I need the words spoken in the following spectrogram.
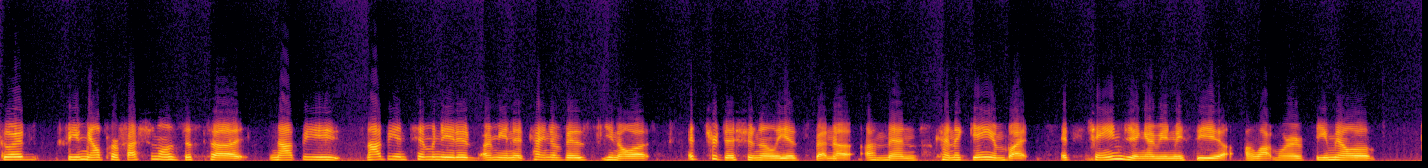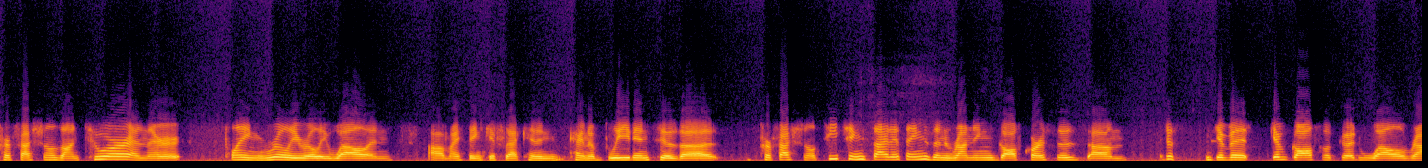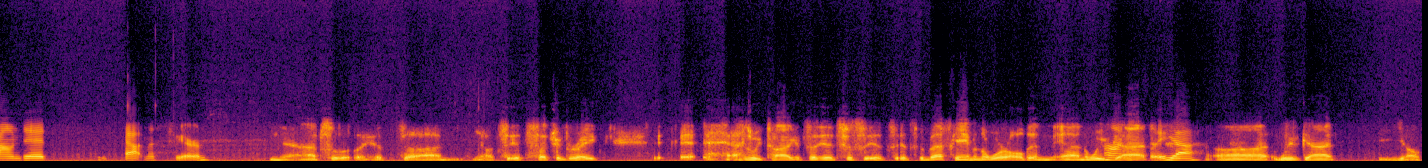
good female professionals just to not be not be intimidated. I mean, it kind of is, you know, a, it traditionally it's been a, a men's kind of game, but it's changing. I mean, we see a lot more female professionals on tour, and they're playing really, really well. And um, I think if that can kind of bleed into the professional teaching side of things and running golf courses, um, just give it give golf a good, well-rounded atmosphere. Yeah, absolutely. It's uh, you know it's it's such a great it, as we talk, it's it's just it's it's the best game in the world, and and we've Honestly, got yeah, uh, we've got you know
